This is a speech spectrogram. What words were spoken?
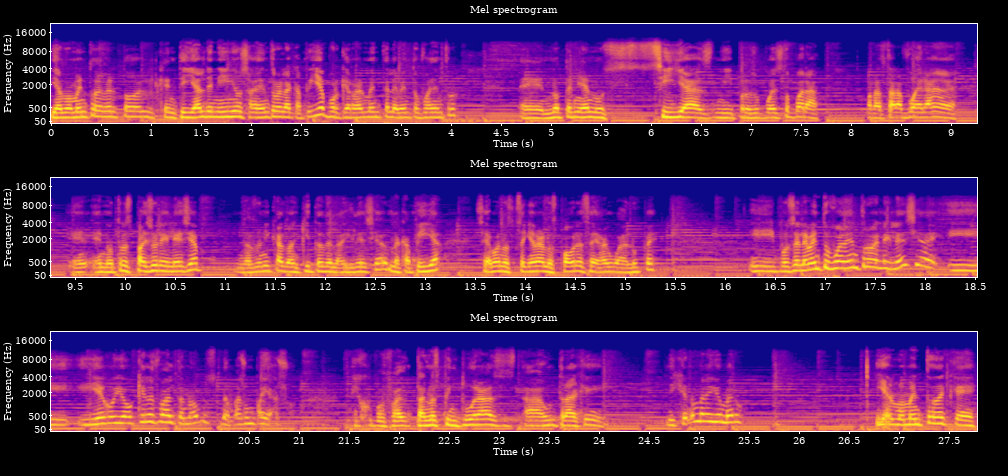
Y al momento de ver todo el gentillal de niños adentro de la capilla, porque realmente el evento fue adentro, eh, no teníamos sillas ni presupuesto para, para estar afuera en, en otro espacio de la iglesia. Las únicas banquitas de la iglesia, una capilla, se llama Nuestra Señora de los Pobres en Guadalupe. Y pues el evento fue adentro de la iglesia y, y llego yo, ¿qué les falta? No, pues nada más un payaso. Dijo, pues faltan las pinturas, está un traje. Dije, no, hombre, yo mero. Y al momento de que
